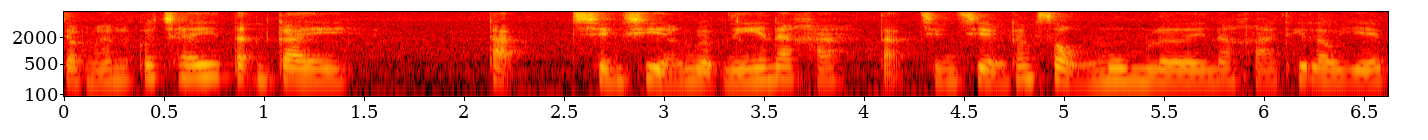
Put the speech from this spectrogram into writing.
จากนั้นก็ใช้ตันไกรตัดเฉียงเฉียงแบบนี้นะคะ ตัดเฉียงเฉียงทั้งสองมุมเลยนะคะ ที่เราเย็บ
